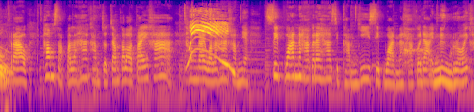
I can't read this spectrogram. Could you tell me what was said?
ของเราท่องศัพท์วันละ 5คำจดจำตลอดไปค่ะท่องได้วันละ 5คำเนี่ย10 วันนะคะก็ได้ 50คำ20 วันนะคะ ก็ได้ 100ค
